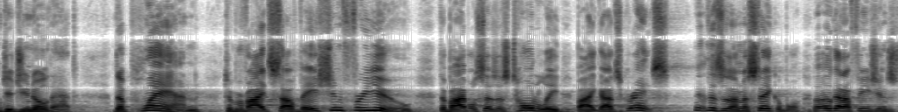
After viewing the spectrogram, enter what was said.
Did you know that? The plan to provide salvation for you, the Bible says, is totally by God's grace. This is unmistakable. Look at Ephesians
